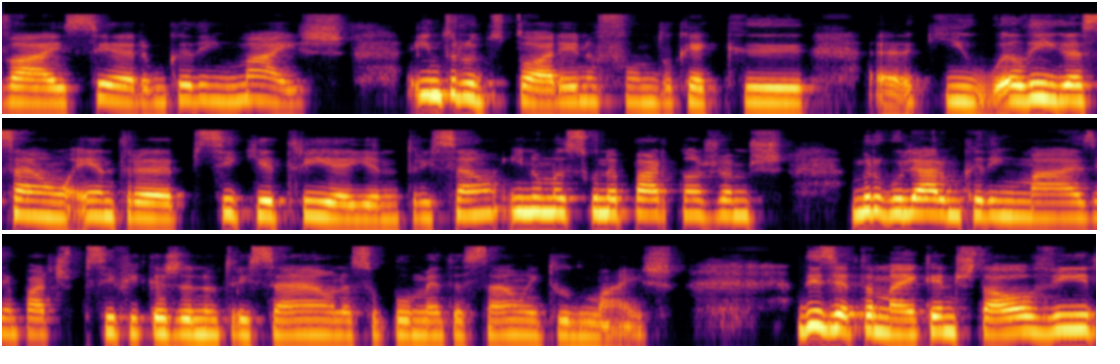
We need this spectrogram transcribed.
vai ser um bocadinho mais introdutória, no fundo, o que é que, eh, que a ligação entre a psiquiatria e a nutrição, e numa segunda parte nós vamos mergulhar um bocadinho mais em partes específicas da nutrição, na suplementação e tudo mais. Dizer também a quem nos está a ouvir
